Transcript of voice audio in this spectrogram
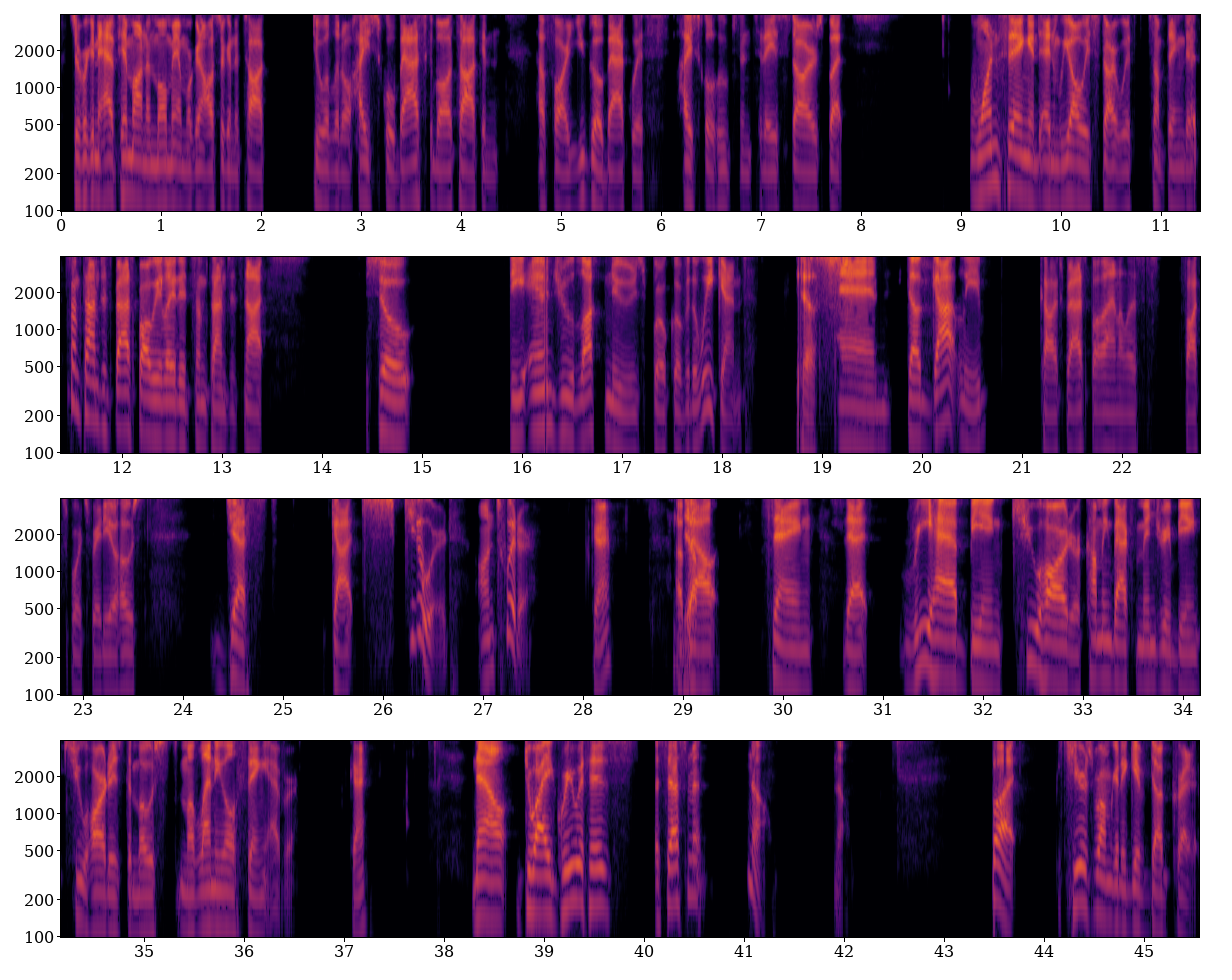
So we're going to have him on in a moment, and we're going also going to talk, do a little high school basketball talk, and how far you go back with high school hoops and today's stars. But one thing, and, and we always start with something that sometimes it's basketball related, sometimes it's not. So the Andrew Luck news broke over the weekend. Yes. And Doug Gottlieb, college basketball analyst, Fox Sports radio host, just got skewered on Twitter. Okay. Yep. About saying that rehab being too hard or coming back from injury being too hard is the most millennial thing ever. Okay. Now, do I agree with his assessment? No, no. But here's where I'm going to give Doug credit.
